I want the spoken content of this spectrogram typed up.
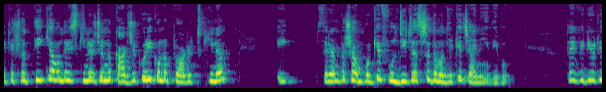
এটা সত্যিই কি আমাদের স্কিনের জন্য কার্যকরী কোনো প্রোডাক্ট কিনা, এই সিরামটা সম্পর্কে ফুল ডিটেলসটা তোমাদেরকে জানিয়ে দেবো। তাই ভিডিওটি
